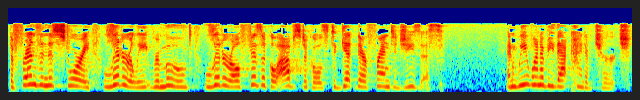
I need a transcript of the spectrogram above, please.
The friends in this story literally removed literal physical obstacles to get their friend to Jesus. And we want to be that kind of church.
